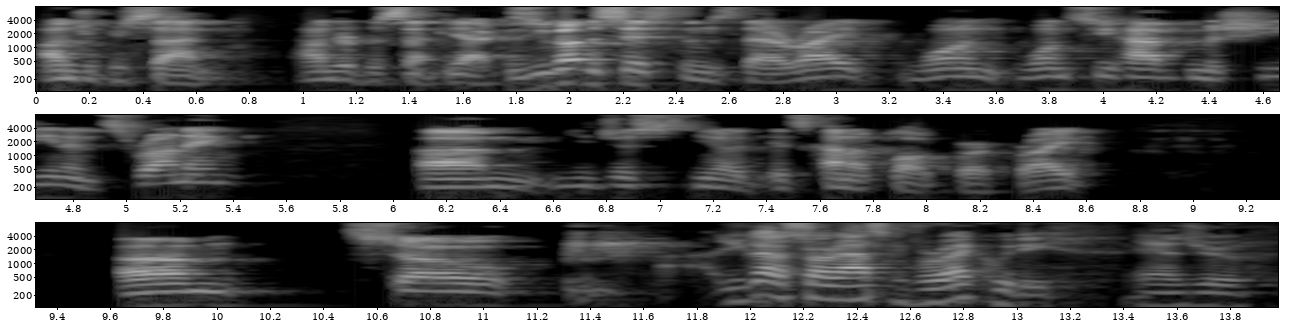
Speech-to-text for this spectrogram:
Hundred percent, hundred percent. Yeah, because you've got the systems there, right? One once you have the machine and it's running, um, you just you know it's kind of clockwork, right? Um, so you got to start asking for equity, Andrew.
